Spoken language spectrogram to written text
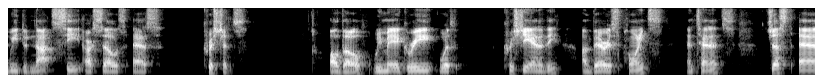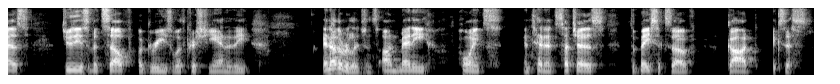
we do not see ourselves as Christians. Although we may agree with Christianity on various points and tenets, just as Judaism itself agrees with Christianity and other religions on many points and tenets, such as the basics of God exists.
